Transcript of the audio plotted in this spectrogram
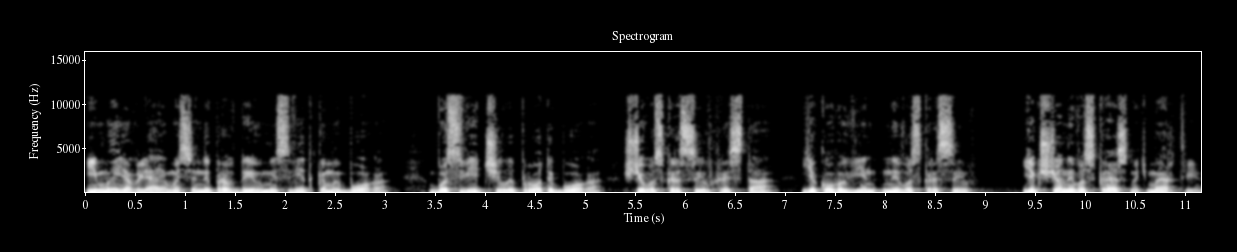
І ми являємося неправдивими свідками Бога, бо свідчили проти Бога, що воскресив Христа, якого Він не воскресив, якщо не воскреснуть мертві.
